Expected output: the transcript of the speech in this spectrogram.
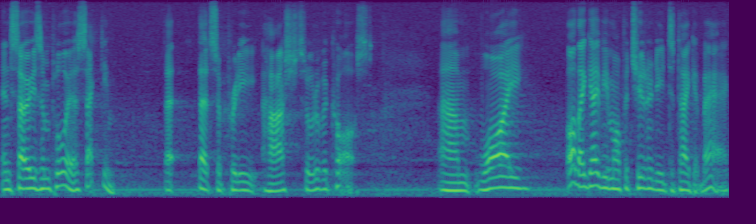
and so his employer sacked him. That, that's a pretty harsh sort of a cost. Um, why? Oh, they gave him opportunity to take it back,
